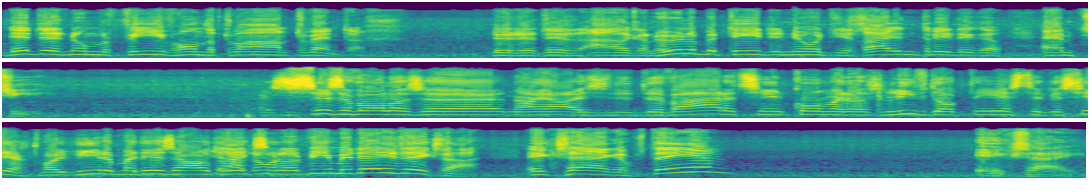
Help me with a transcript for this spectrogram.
dit is nummer 422. Dus het is eigenlijk een hele betiet in 1936 MC. En ze zeggen wel eens, uh, nou ja, als de, de waarheid zien komen, dat is liefde op het eerste gezicht. Wat wie het met deze auto? Ja, nou, dat wie met deze ik zei. Ik zei hem steen. Ik zei,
